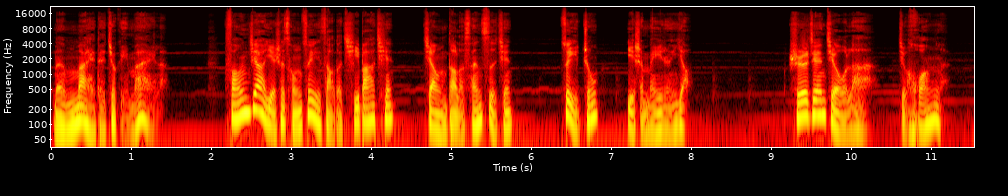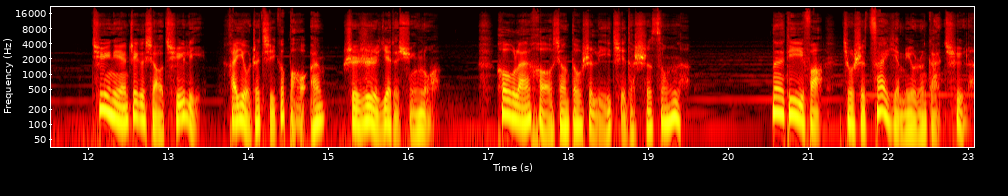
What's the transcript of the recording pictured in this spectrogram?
能卖的就给卖了，房价也是从最早的七八千降到了三四千，最终也是没人要。时间久了。就慌了。去年这个小区里还有着几个保安是日夜的巡逻，后来好像都是离奇的失踪了。那地方就是再也没有人敢去了。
